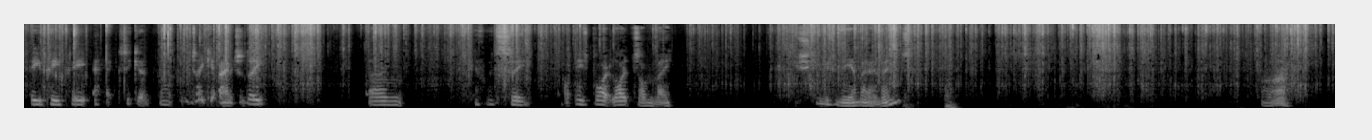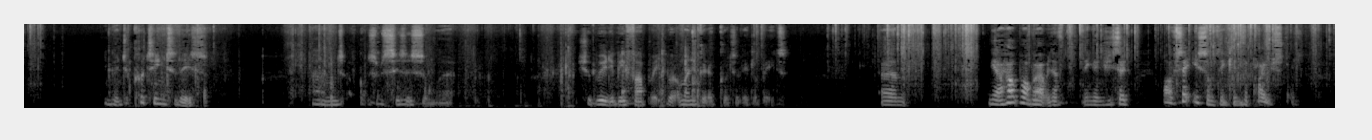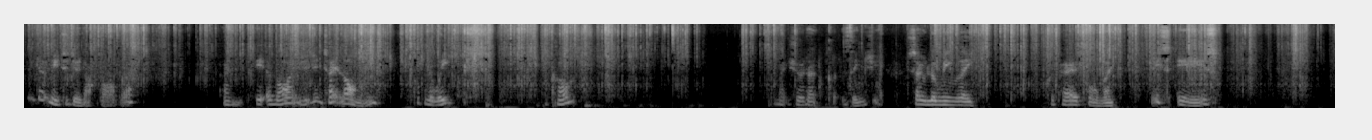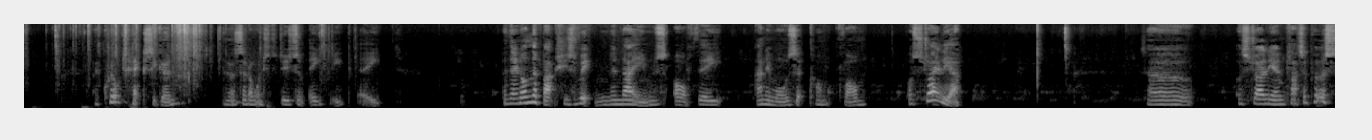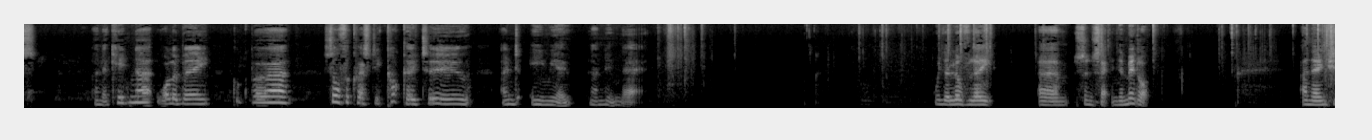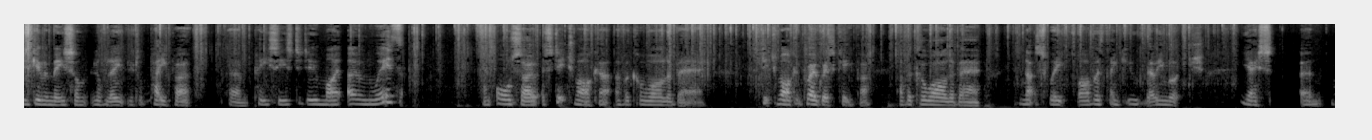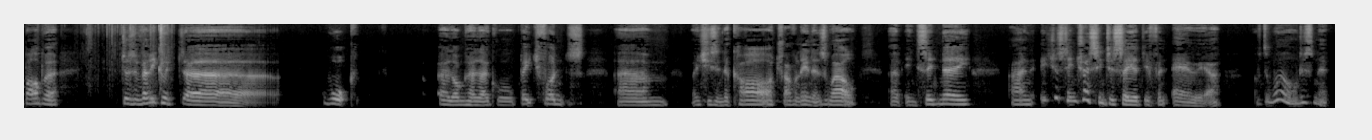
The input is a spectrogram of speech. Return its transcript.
EPP hexagon. Now, take it out of the, um, if we see, I've got these bright lights on me. Excuse me a moment. Ah, I'm going to cut into this and I've got some scissors somewhere. Should really be fabric, but I'm only going to cut a little bit. Um, yeah, I helped Bob out with everything, and she said, oh, "I've sent you something in the post." You don't need to do that, Barbara. And it arrived. It didn't take long, a couple of weeks to come. Make sure I don't cut the things she so lovingly prepared for me. This is a quilt hexagon. And I said I wanted to do some EPP. And then on the back she's written the names of the animals that come from Australia. So Australian platypus, an echidna, wallaby, kookaburra, sulphur-crested cockatoo and emu landing there. With a lovely um, sunset in the middle. And then she's given me some lovely little paper um, pieces to do my own with. And also a stitch marker of a koala bear. Stitch marker progress keeper of a koala bear. Isn't that sweet? Barbara, thank you very much. Yes, um, Barbara does a very good uh, walk along her local beachfronts um, when she's in the car, travelling as well uh, in Sydney. And it's just interesting to see a different area of the world, isn't it?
